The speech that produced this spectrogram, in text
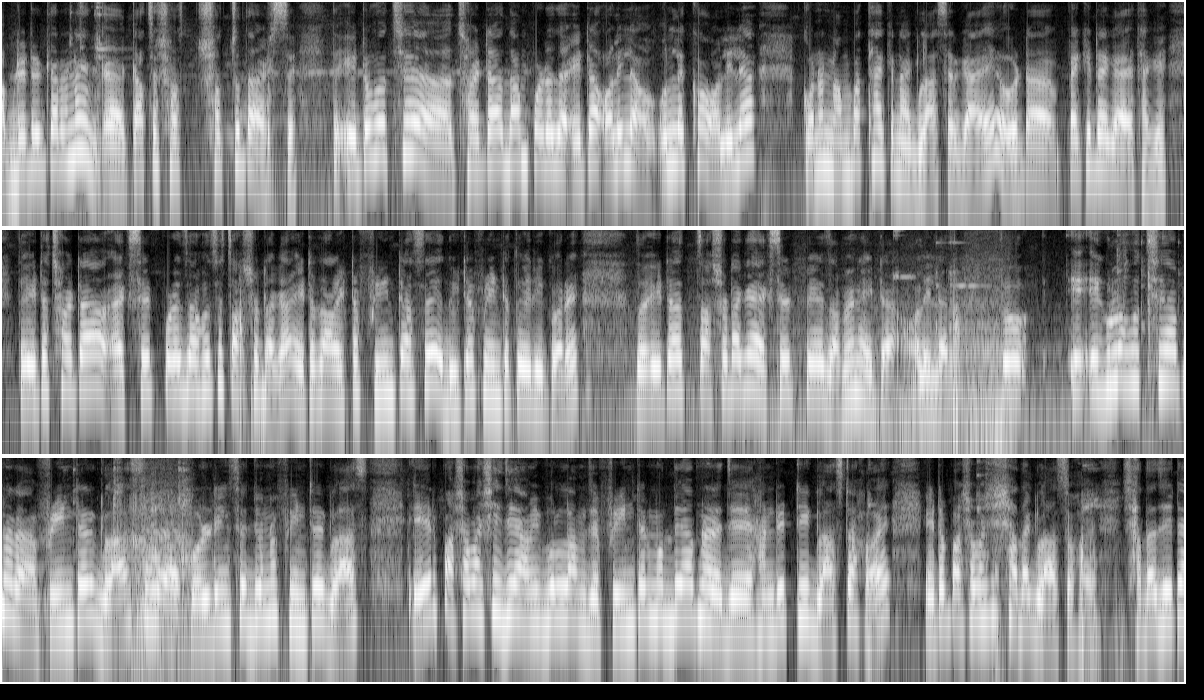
আপডেটের কারণে কাছে স্বচ্ছতা আসছে। তো এটা হচ্ছে ছয়টা দাম পড়ে যায়। এটা অলিলা উল্লেখ্য অলিলা, কোনো নাম্বার থাকে না গ্লাসের গায়ে? ওটা প্যাকেটের গায়ে থাকে। তো এটা ছয়টা, এক সেট পড়ে যাওয়া হচ্ছে চারশো টাকা। এটাতে আরেকটা প্রিন্ট আছে, দুইটা প্রিন্টে তৈরি করে। তো এটা চারশো টাকা এক সেট পেয়ে যাবেন, এটা অলিলার। তো এগুলো হচ্ছে আপনারা প্রিন্টার গ্লাস কোল্ড ড্রিঙ্কসের জন্য প্রিন্টার গ্লাস এর পাশাপাশি যে আমি বললাম যে প্রিন্টের মধ্যে আপনারা যে হান্ড্রেডটি গ্লাসটা হয় এটা পাশাপাশি সাদা গ্লাসও হয়। সাদা যেটা,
